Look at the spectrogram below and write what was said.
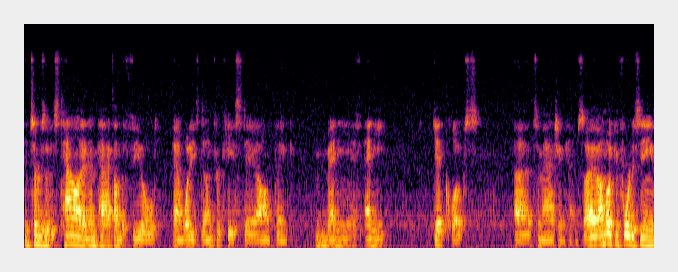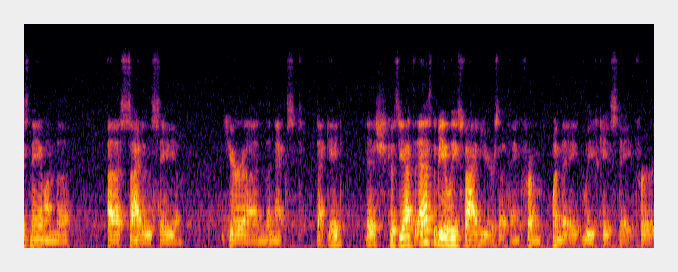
in terms of his talent and impact on the field and what he's done for K State, I don't think many, if any, get close uh, to matching him. So I, am looking forward to seeing his name on the uh, side of the stadium here uh, in the next decade ish, because it has to be at least five years, I think, from when they leave K State for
